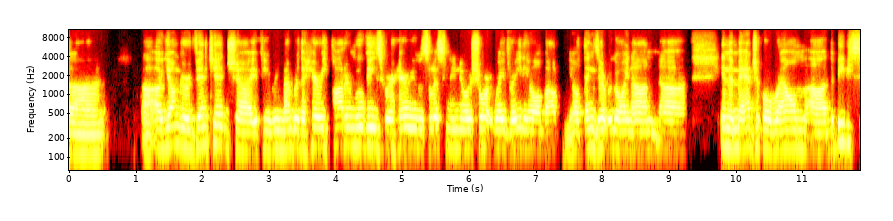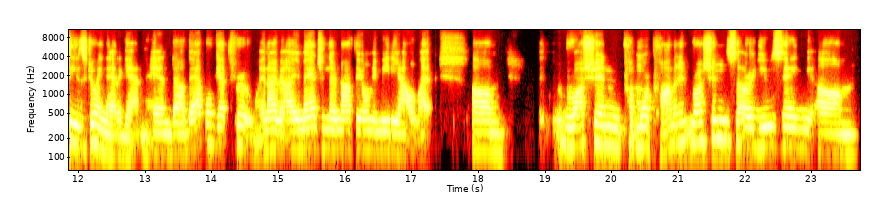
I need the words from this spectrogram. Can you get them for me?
uh, a younger vintage. Uh, if you remember the Harry Potter movies, where Harry was listening to a shortwave radio about you know things that were going on uh, in the magical realm, uh, the BBC is doing that again, and uh, that will get through. And I, I, imagine they're not the only media outlet. Um, Russian, more prominent Russians are using. Um,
